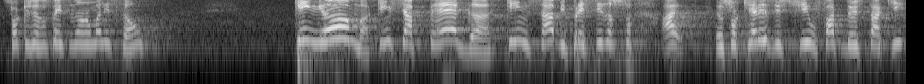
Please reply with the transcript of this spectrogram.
Só que Jesus está ensinando uma lição. Quem ama, quem se apega, quem sabe, precisa só. Eu só quero existir, o fato de eu estar aqui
